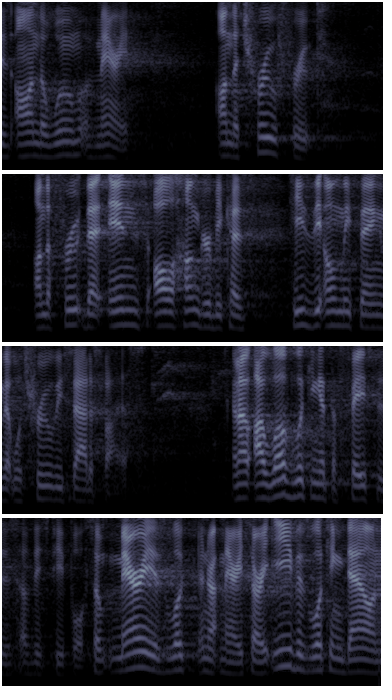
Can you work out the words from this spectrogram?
is on the womb of Mary, on the true fruit, on the fruit that ends all hunger because he's the only thing that will truly satisfy us. And I, I love looking at the faces of these people. So Mary is looking, not Mary, sorry, Eve is looking down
